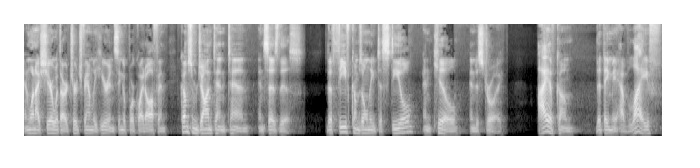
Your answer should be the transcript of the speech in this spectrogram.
And one I share with our church family here in Singapore quite often. It comes from John 10 10 and says this The thief comes only to steal and kill and destroy. I have come that they may have life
